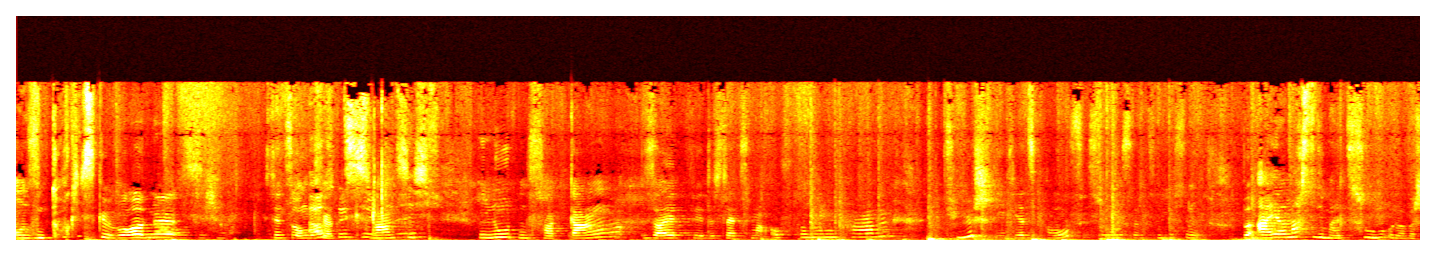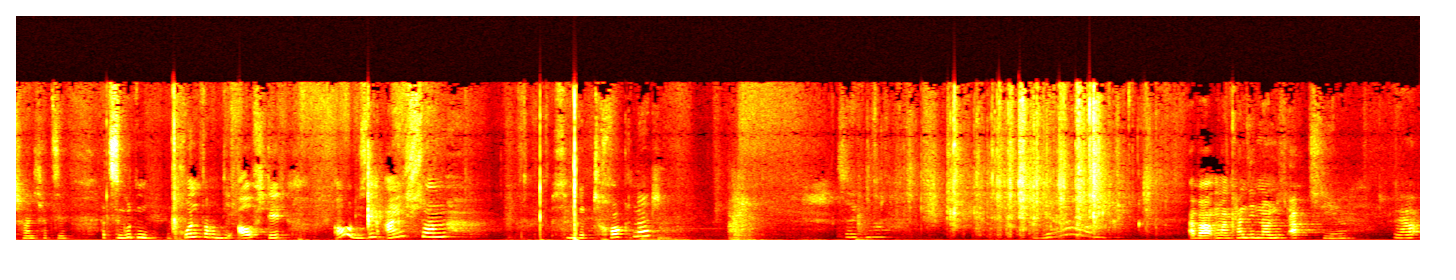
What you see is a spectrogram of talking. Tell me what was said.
unseren Cookies geworden ist. Es sind so ungefähr Ausgekühlt 20 Minuten vergangen, seit wir das letzte Mal aufgenommen haben. Die Tür steht jetzt auf. So ist das ein bisschen beeilen. Machst du die mal zu? Oder wahrscheinlich hat sie, hat sie einen guten Grund, warum die aufsteht. Oh, die sind eigentlich schon ein bisschen getrocknet. Zeig mal. Ja. Aber man kann sie noch nicht abziehen. Ja.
